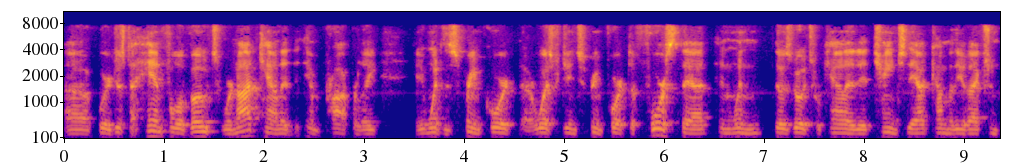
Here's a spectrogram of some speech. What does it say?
uh, where just a handful of votes were not counted improperly. It went to the Supreme Court, or West Virginia Supreme Court, to force that. And when those votes were counted, it changed the outcome of the election,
